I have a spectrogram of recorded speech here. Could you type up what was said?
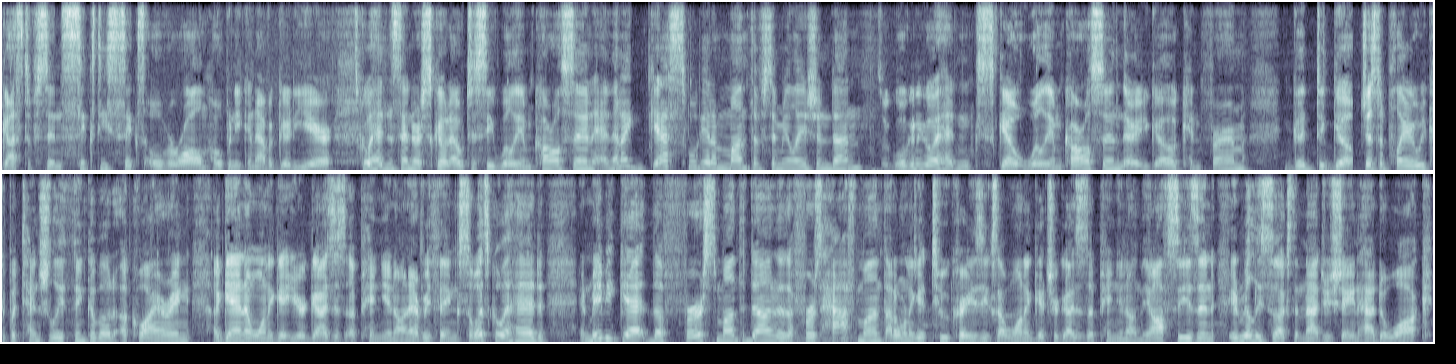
Gustavsson, 66 overall. I'm hoping he can have a good year. Let's go ahead and send our scout out to see William Karlsson, and then I guess we'll get a month of simulation done. So we're going to go ahead and scout William Karlsson. There you go. Confirm good to go. Just a player we could potentially think about acquiring. Again, I want to get your guys' opinion on everything. So let's go ahead and maybe get the first month done or the first half month. I don't want to get too crazy because I want to get your guys' opinion on the offseason. It really sucks that Matt Duchene had to walk.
